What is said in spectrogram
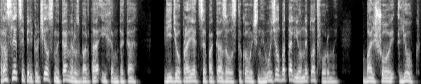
Трансляция переключилась на камеру с борта их МДК. Видеопроекция показывала стыковочный узел батальонной платформы. Большой люк,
